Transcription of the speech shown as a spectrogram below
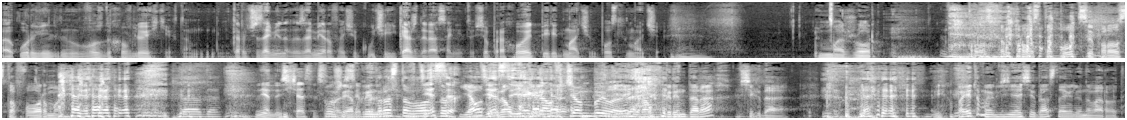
а, уровень ну, воздуха в легких, там, короче, замен- замеров вообще куча, и каждый раз они это все проходят перед матчем, после матча. Мажор. Просто, просто бутсы, просто форма. Да, да. Не, ну сейчас это... Слушай, я в Просто воздух. Я вот играл я в играл Грин- в чем было, Я играл в гриндерах всегда. Поэтому меня всегда ставили на ворот.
